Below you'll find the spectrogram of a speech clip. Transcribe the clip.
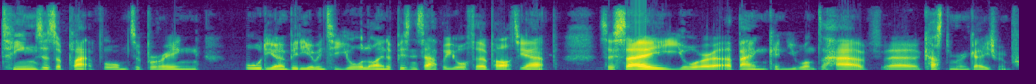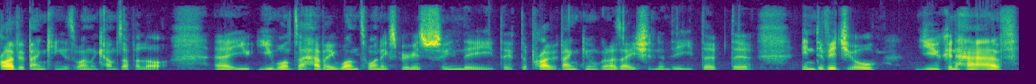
Teams as a platform to bring audio and video into your line of business app or your third party app. So, say you're a bank and you want to have uh, customer engagement, private banking is the one that comes up a lot. Uh, you, you want to have a one to one experience between the, the, the, private banking organization and the, the, the individual. You can have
